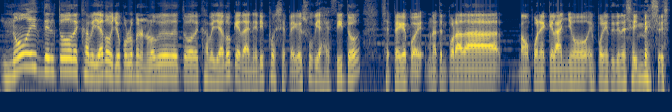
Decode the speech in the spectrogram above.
no es del todo descabellado, yo por lo menos no lo veo del todo descabellado, que Daenerys pues se pegue su viajecito, se pegue pues una temporada vamos a poner que el año en Poniente tiene seis meses,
